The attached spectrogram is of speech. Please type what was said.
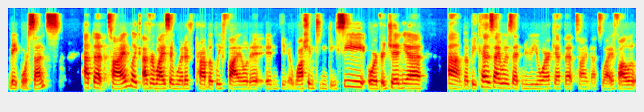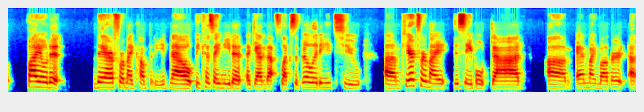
made more sense at that time. Like otherwise, I would have probably filed it in you know Washington D.C. or Virginia. Um, but because I was at New York at that time, that's why I followed filed it there for my company. Now, because I needed again that flexibility to um, care for my disabled dad um, and my mother. Uh,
